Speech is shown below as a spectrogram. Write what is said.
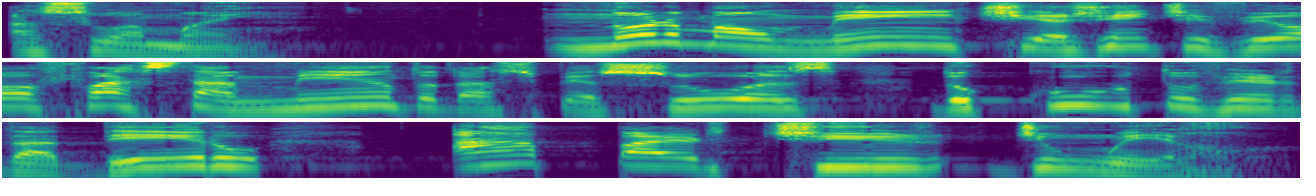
a sua mãe normalmente a gente vê o afastamento das pessoas do culto verdadeiro a partir de um erro.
